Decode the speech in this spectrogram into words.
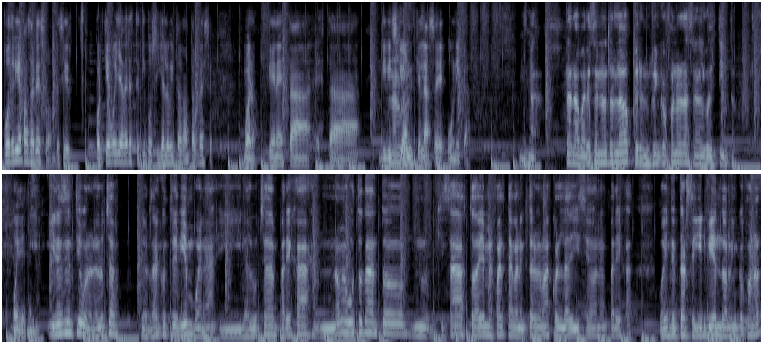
podría pasar eso, decir, ¿por qué voy a ver a este tipo si ya lo he visto tantas veces? Bueno, tiene esta, esta división no, que la hace única. Ah, claro, aparecen en otros lados, pero en Ring of Honor hacen algo distinto. Muy distinto. Y, y, en ese sentido, bueno, la lucha de verdad encontré bien buena y la lucha en pareja no me gustó tanto. Quizás todavía me falta conectarme más con la división en pareja. Voy a intentar seguir viendo Ring of Honor.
